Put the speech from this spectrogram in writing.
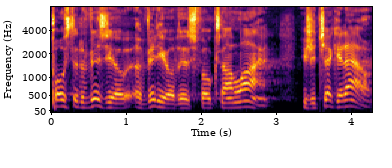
posted a video, a video of this, folks, online. You should check it out.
